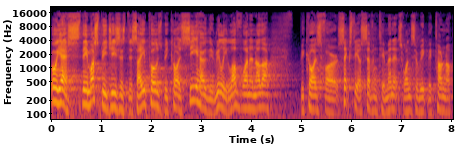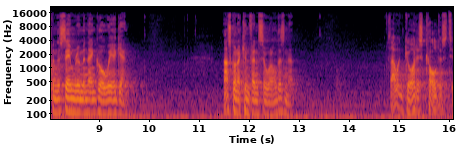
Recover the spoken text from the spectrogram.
Oh, yes, they must be Jesus' disciples because see how they really love one another. Because for 60 or 70 minutes once a week they turn up in the same room and then go away again. That's going to convince the world, isn't it? Is that what God has called us to?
